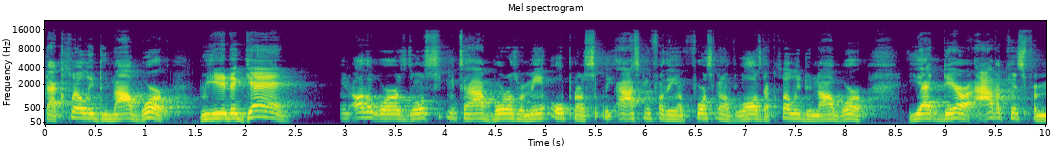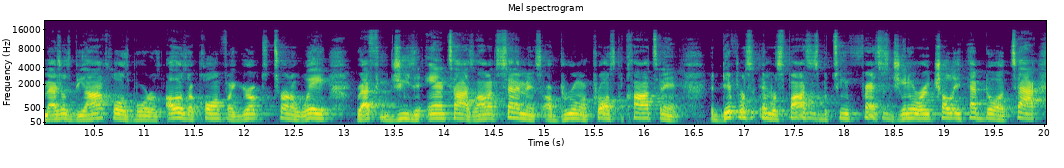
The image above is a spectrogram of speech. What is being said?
that clearly do not work. Read it again. In other words, those seeking to have borders remain open are simply asking for the enforcement of laws that clearly do not work. Yet there are advocates for measures beyond closed borders. Others are calling for Europe to turn away refugees and anti-Islamic sentiments are brewing across the continent. The difference in responses between France's January Charlie Hebdo attack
